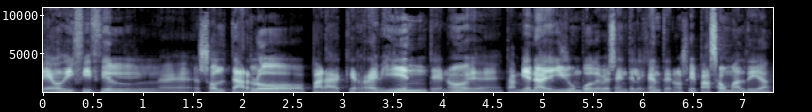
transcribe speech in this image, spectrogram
veo difícil eh, soltarlo para que reviente, ¿no? Eh, también hay Jumbo debe ser inteligente, ¿no? Si pasa un mal día,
